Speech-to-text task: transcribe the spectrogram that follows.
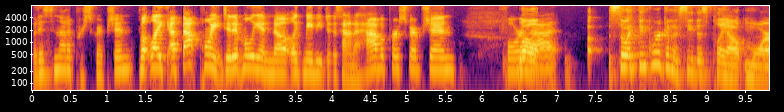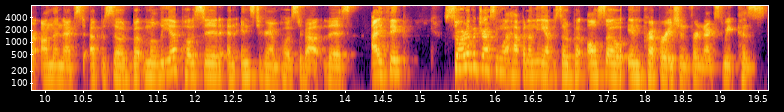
but isn't that a prescription? But like at that point, didn't Malia know, like maybe does Hannah have a prescription for Well, that? So I think we're going to see this play out more on the next episode, but Malia posted an Instagram post about this. I think sort of addressing what happened on the episode, but also in preparation for next week because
